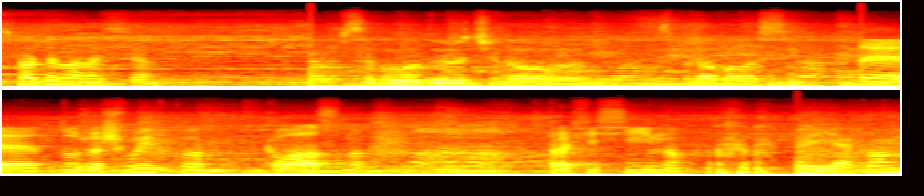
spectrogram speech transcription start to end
Сподобалося. Все було дуже чудово. Сподобалося. Це дуже швидко, класно, професійно. Як вам?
